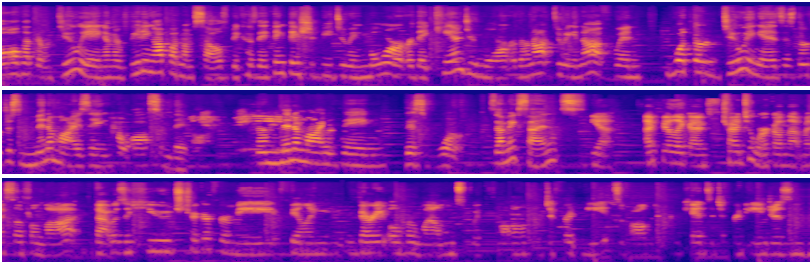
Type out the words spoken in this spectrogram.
all that they're doing and they're beating up on themselves because they think they should be doing more or they can do more or they're not doing enough when what they're doing is is they're just minimizing how awesome they are. They're minimizing this work. Does that make sense? Yeah. I feel like I've tried to work on that myself a lot. That was a huge trigger for me, feeling very overwhelmed with all the different needs of all the different kids at different ages and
